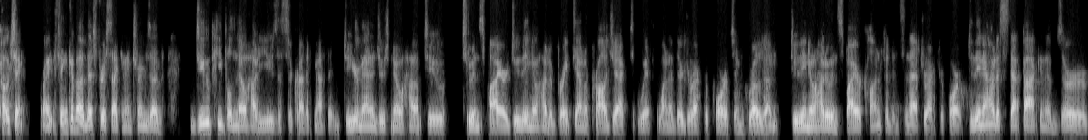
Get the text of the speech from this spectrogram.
Coaching, right? Think about this for a second in terms of do people know how to use the Socratic method? Do your managers know how to to inspire? Do they know how to break down a project with one of their direct reports and grow them? Do they know how to inspire confidence in that direct report? Do they know how to step back and observe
